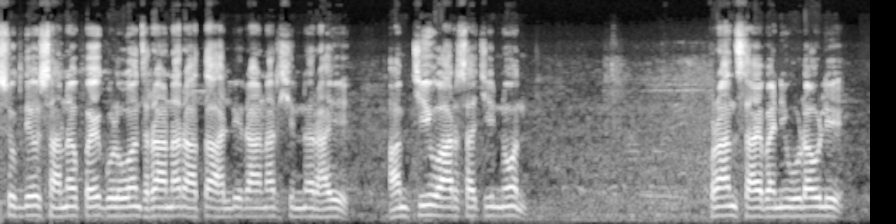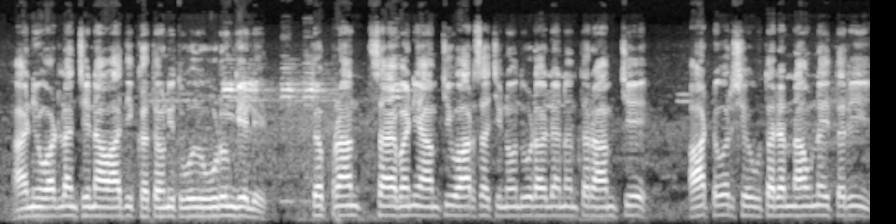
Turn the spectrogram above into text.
सुखदेव सानप आहे गुळवंच राहणार आता हल्ली राहणार शिन्नर आहे. आमची वारसाची नोंद प्रांत साहेबांनी उडवली आणि वडिलांचे नाव आधी खतवणीत उ- उडून गेले. तर प्रांत साहेबांनी आमची वारसाची नोंद उडवल्यानंतर आमचे आठ वर्ष उतार्या नाव नाही तरी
